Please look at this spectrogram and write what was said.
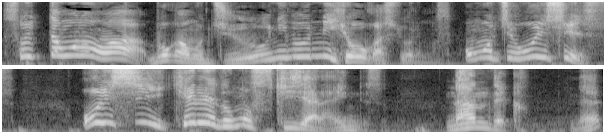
そういったものは僕はもう十二分に評価しております。お餅美味しいです。美味しいけれども好きじゃないんです。なんでか。ね。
